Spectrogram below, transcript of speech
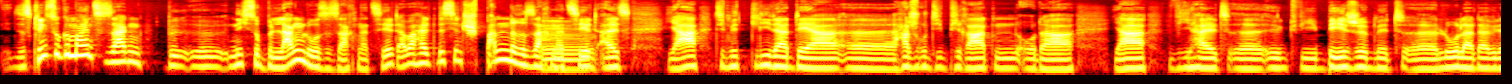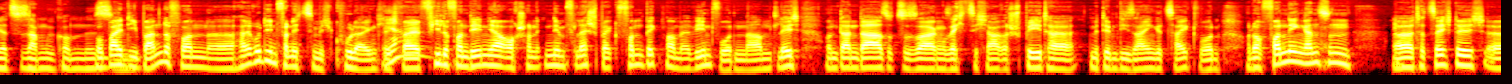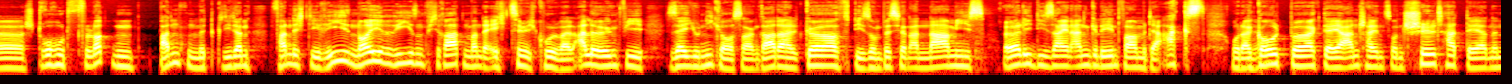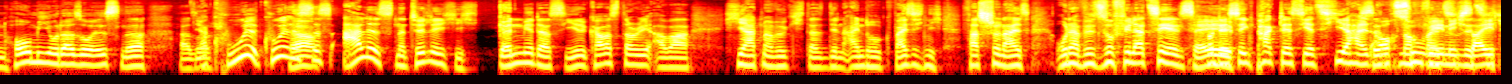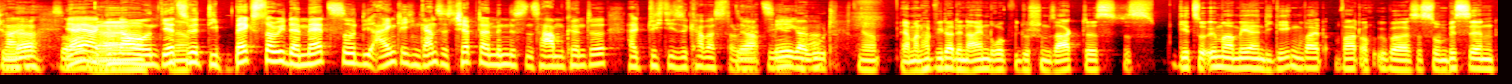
das klingt so gemein zu sagen, be, äh, nicht so belanglose Sachen erzählt, aber halt ein bisschen spannendere Sachen Mhm. erzählt als, ja, die Mitglieder der äh, Hajrudi-Piraten oder ja, wie halt äh, irgendwie Beige mit äh, Lola da wieder zusammengekommen ist. Wobei die Bande von äh, Hyrudin fand ich ziemlich cool eigentlich, Ja. weil viele von denen ja auch schon in dem Flashback von Big Mom erwähnt wurden namentlich und dann da sozusagen 60 Jahre später mit dem Design gezeigt wurden. Und auch von den ganzen äh, tatsächlich äh, Strohhut-Flotten Bandenmitgliedern fand ich die rie neue Riesenpiratenbande echt ziemlich cool, weil alle irgendwie sehr unique aussahen. Gerade halt Girth, die so ein bisschen an Namis Early Design angelehnt war mit der Axt oder Goldberg, der ja anscheinend so ein Schild hat, der ein Homie oder so ist, ne? Also Ja, cool, cool Ja. ist das alles. Natürlich, ich gönn mir das, jede Cover-Story, aber hier hat man wirklich den Eindruck, weiß ich nicht, fast schon als, oder will so viel erzählen. Safe. Und deswegen packt er es jetzt hier halt Sind auch noch zu mal wenig Seiten, rein. ne? So. Ja, ja, Ja, genau. Und jetzt ja. wird die Backstory der Mets, so die eigentlich ein ganzes Chapter mindestens haben könnte, halt durch diese Cover-Story ja, erzählt. mega ne? gut. Ja. ja, man hat wieder den Eindruck, wie du schon sagtest, das geht so immer mehr in die Gegenwart Wart auch über. Es ist so ein bisschen,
